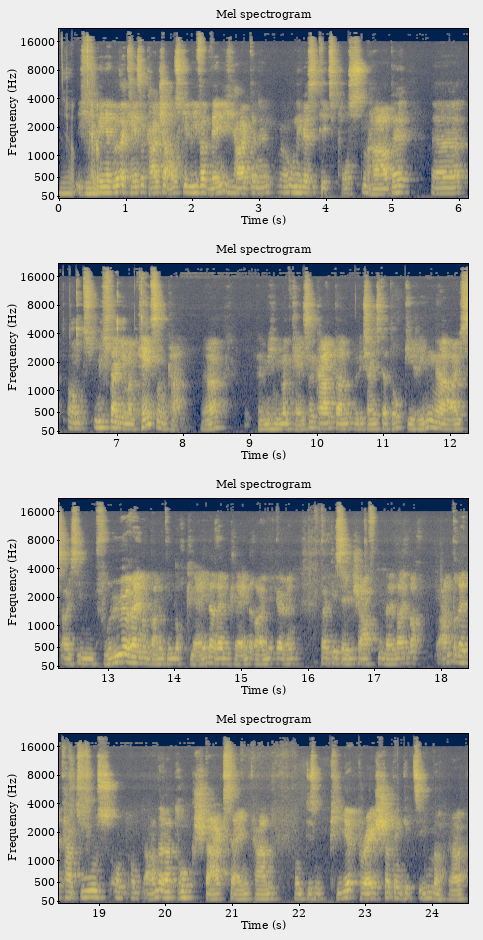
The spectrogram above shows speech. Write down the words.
ja. Ich bin ja nur der Cancel Culture ausgeliefert, wenn ich halt einen Universitätsposten habe äh, und mich da jemand canceln kann. Ja? Wenn mich niemand canceln kann, dann würde ich sagen, ist der Druck geringer als, als in früheren und dann in noch kleineren, kleinräumigeren äh, Gesellschaften, weil da noch andere Tabus und, und anderer Druck stark sein kann. Und diesen Peer Pressure, den gibt es immer. Ja.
